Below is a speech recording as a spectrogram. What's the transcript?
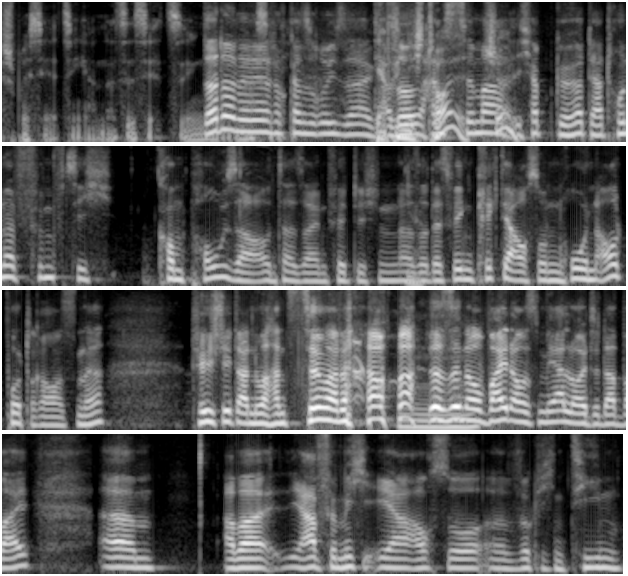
sprichst du jetzt nicht an. Das ist jetzt. Nein, nein, nein, doch kannst du ruhig sagen. Ja, also ich Hans toll. Zimmer, Schön. ich habe gehört, der hat 150 Composer unter seinen Fittichen. Also deswegen kriegt er auch so einen hohen Output raus, ne? Natürlich steht da nur Hans Zimmer da, aber da Mhm. sind auch weitaus mehr Leute dabei. Ähm, aber ja, für mich eher auch so äh, wirklich ein Team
